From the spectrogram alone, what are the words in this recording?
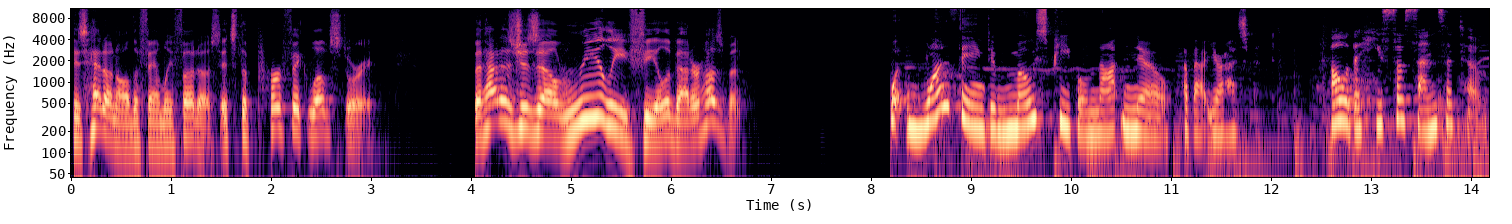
his head on all the family photos. It's the perfect love story. But how does Gisele really feel about her husband? What one thing do most people not know about your husband? Oh, that he's so sensitive.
